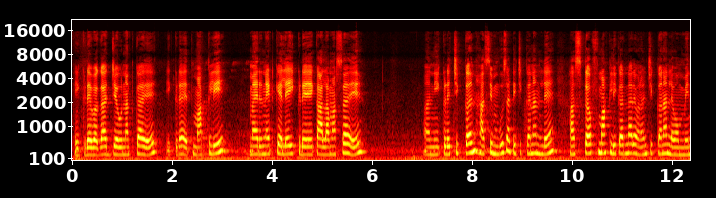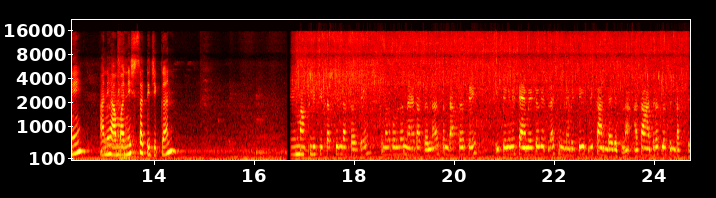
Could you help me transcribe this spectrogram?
इकडे बघा जेवणात काय आहे? इकडे आहेत माकली. मॅरिनेट केले इकडे काला मासा आहे. आणि इकडे चिकन. हा सिंबूसाठी चिकन आणले हा स्टफ माकली करणार आहे म्हणून चिकन आणलं मम्मीने. आणि हा मनीषसाठी चिकन. मी माकलीची टाकून दाखवते तुम्हाला बोललो नाही दाखवणार पण दाखवते इथे मी टॅमॅटो घेतला शिमला मिरची घेतली कांदा घेतला. आता अद्रक लसूण टाकते.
